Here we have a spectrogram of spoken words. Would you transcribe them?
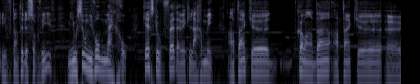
et vous tentez de survivre, mais aussi au niveau macro. Qu'est-ce que vous faites avec l'armée? En tant que commandant en tant que euh,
